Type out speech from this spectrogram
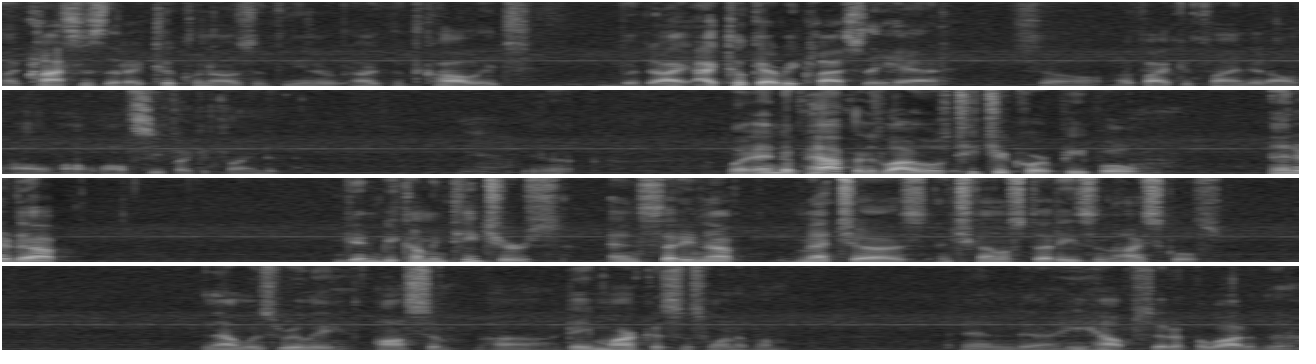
my classes that I took when I was at the, uni- uh, at the college. But I, I took every class they had. So if I could find it, I'll, I'll, I'll, see if I can find it. Yeah. Yeah. What ended up happening is a lot of those teacher corps people ended up again becoming teachers and setting up mechas and Chicano studies in the high schools. And that was really awesome. Uh, Dave Marcus was one of them. And uh, he helped set up a lot of the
